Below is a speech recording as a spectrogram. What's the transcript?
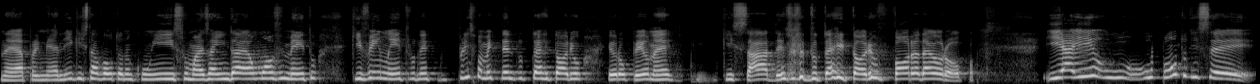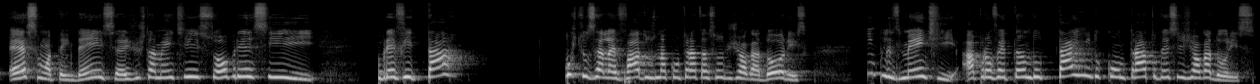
Né? A Premier League está voltando com isso, mas ainda é um movimento que vem lento, dentro, principalmente dentro do território europeu, né? Quiçá dentro do território fora da Europa. E aí, o, o ponto de ser essa uma tendência é justamente sobre esse sobre evitar custos elevados na contratação de jogadores, simplesmente aproveitando o timing do contrato desses jogadores.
